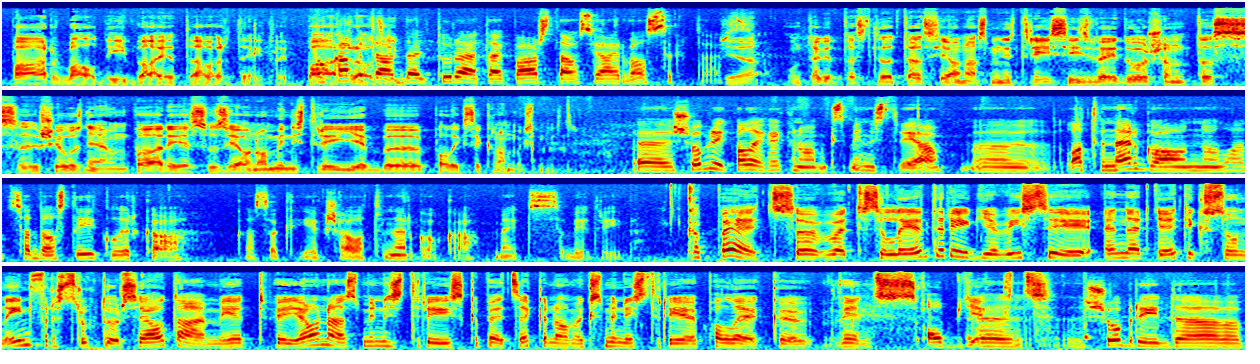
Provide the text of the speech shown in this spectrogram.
pārvaldībā, ja tā var teikt, vai nu, pāraudzībā. Tā daļa turētāja pārstāvs, jā, ir valsts sekretārs. Jā, un tagad tas, tās jaunās ministrijas izveidošana, tas šie uzņēmumi pāries uz jauno ministriju, jeb eh, paliks ekonomikas ministrija? Eh, šobrīd paliek ekonomikas ministrijā. Latvijas energo un Latvijas sadalījuma tīkla ir kā kā saka, iekšā Latvijas energo kā meitas sabiedrība. Kāpēc? Vai tas ir liederīgi, ja visi enerģētikas un infrastruktūras jautājumi iet pie jaunās ministrijas? Kāpēc ekonomikas ministrijai paliek eh, viens objekts? Uh, šobrīd uh,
